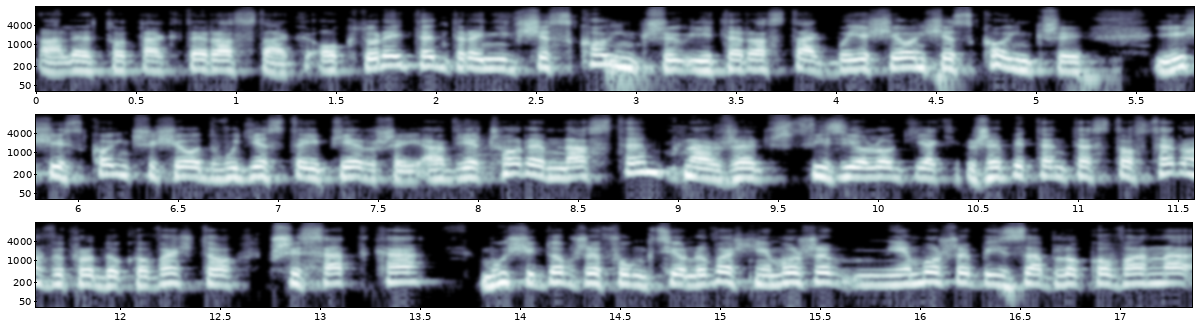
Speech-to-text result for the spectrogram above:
ale to tak, teraz tak, o której ten trening się skończył i teraz tak, bo jeśli on się skończy, jeśli skończy się o 21, a wieczorem następna rzecz z fizjologii, żeby ten testosteron wyprodukować, to przysadka musi dobrze funkcjonować, nie może, nie może być zablokowana,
